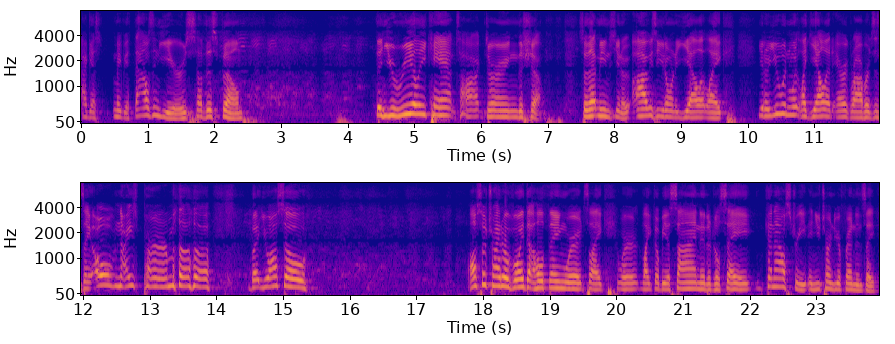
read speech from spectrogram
I guess, maybe a thousand years of this film, then you really can't talk during the show. So that means, you know, obviously you don't want to yell at like, you know, you wouldn't like yell at Eric Roberts and say, "Oh, nice perm," but you also also try to avoid that whole thing where it's like where like there'll be a sign and it'll say Canal Street, and you turn to your friend and say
